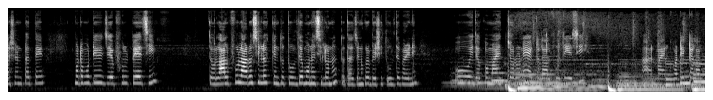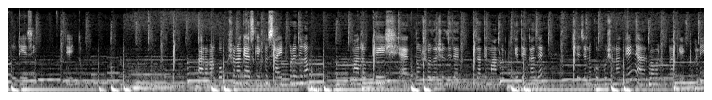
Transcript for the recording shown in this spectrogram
আসনটাতে মোটামুটি যে ফুল পেয়েছি, তো লাল ফুল আরও ছিল কিন্তু তুলতে মনে ছিল না, তো তার জন্য করে বেশি তুলতে পারিনি। ওই দেখো মায়ের চরণে একটা লাল ফুল দিয়েছি, আর মায়ের ঘটে একটা লাল ফুল দিয়েছি, এই তো। আর আমার গোপুসোনাকে আজকে একটু সাইড করে দিলাম। মা লক্ষ্মী একদম সোজাসুজি যাতে মা লক্ষ্মীকে দেখা যায়, সেজন্য কপুসোনাকে আর বাবা লোকনাকে একটুখানি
